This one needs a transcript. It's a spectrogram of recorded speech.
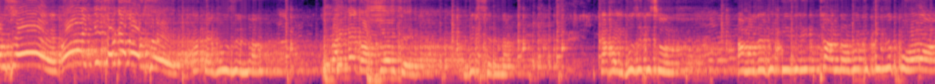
উঠছে ওই কিসের গেরা উঠছে কাকে বুঝেন না। বাইরে গপ কি হয়েছে? দেখছেন না। কাকে বুঝে কিছু। আমাদের কি যে ঠান্ডার মধ্যে কিছু কয়।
